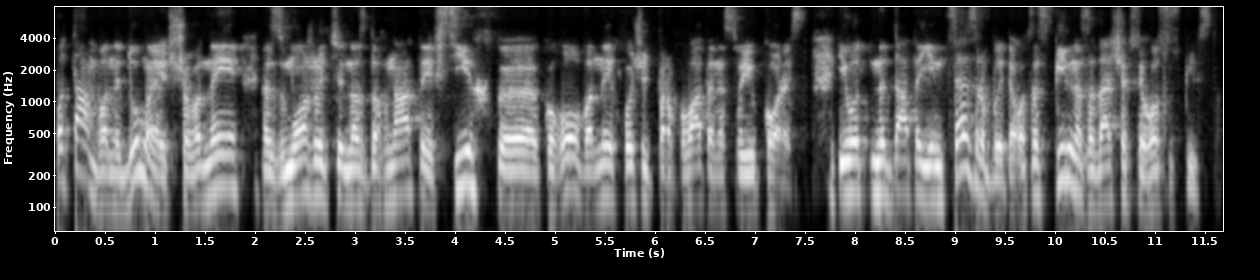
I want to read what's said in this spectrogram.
Отам вони думають, що вони зможуть наздогнати всіх, е, кого вони хочуть порахувати на свою користь, і от не дати їм це зробити. Оце спільна задача всього суспільства.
